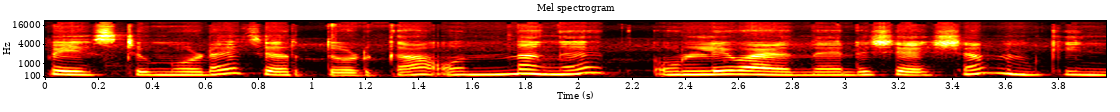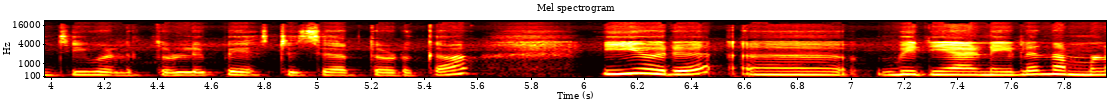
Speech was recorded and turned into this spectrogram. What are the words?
പേസ്റ്റും കൂടെ ചേർത്ത് കൊടുക്കുക ഒന്നങ്ങ് ഉള്ളി വഴന്നതിന് ശേഷം നമുക്ക് ഇഞ്ചി വെളുത്തുള്ളി പേസ്റ്റ് ചേർത്ത് കൊടുക്കുക ഈ ഒരു ബിരിയാണിയിൽ നമ്മൾ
